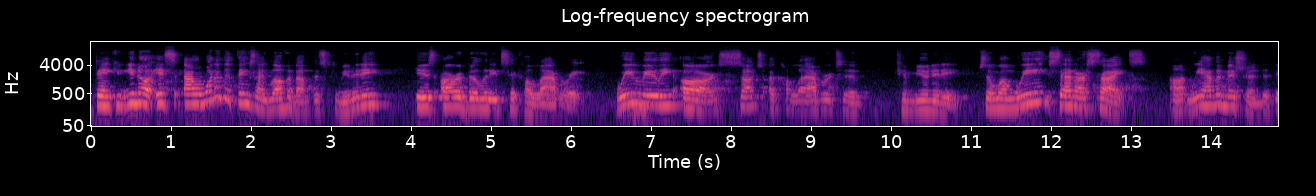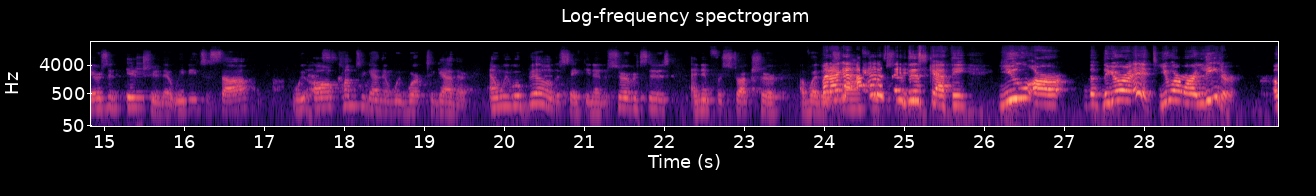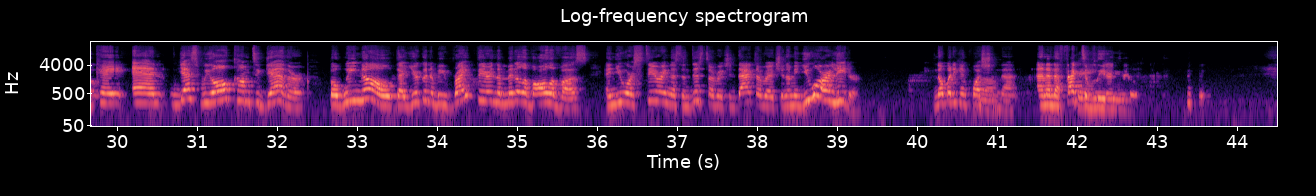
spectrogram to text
Thank you. You know, it's uh, one of the things I love about this community is our ability to collaborate. We really are such a collaborative community. So when we set our sights, uh, we have a mission that there's an issue that we need to solve. We all come together and we work together, and we will build a safety net of services and infrastructure of whether. But I got I gotta say this, Kathy. You are the, you're it. You are our leader. Okay. And yes, we all come together, but but we know that you're going to be right there in the middle of all of us and you are steering us in this direction, that direction. I mean, you are a leader. Nobody can question well, that. And an effective leader you. too.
